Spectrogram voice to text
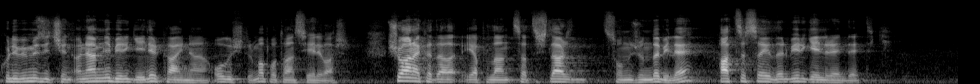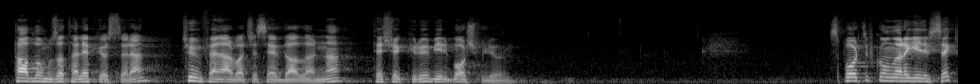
kulübümüz için önemli bir gelir kaynağı oluşturma potansiyeli var. Şu ana kadar yapılan satışlar sonucunda bile hatırı sayılır bir gelir elde ettik. Tablomuza talep gösteren tüm Fenerbahçe sevdalarına teşekkürü bir borç biliyorum. Sportif konulara gelirsek,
